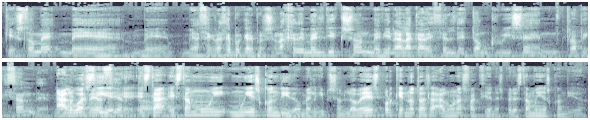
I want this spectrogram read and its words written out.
Que esto me, me, me, me hace gracia porque el personaje de Mel Gibson me viene a la cabeza el de Tom Cruise en Tropic Thunder. ¿no? algo así, cierto- eh, está, está muy, muy escondido Mel Gibson. Lo ves porque notas algunas facciones, pero está muy escondido.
